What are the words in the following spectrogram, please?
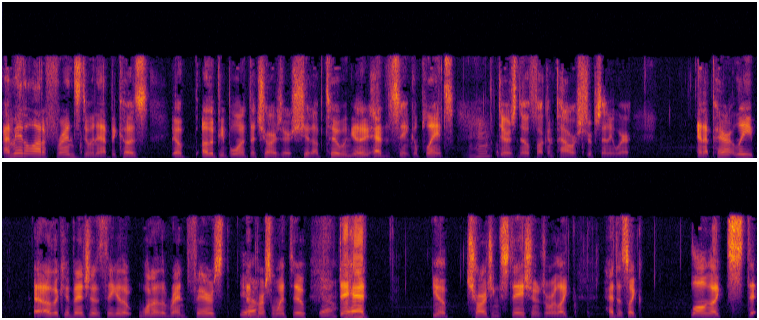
I made a lot of friends doing that because you know other people wanted to charge their shit up too and you know, had the same complaints. hmm There's no fucking power strips anywhere, and apparently at other conventions, I think of the, one of the rent fairs Yeah. that person went to, Yeah. they had you know charging stations or like had this like long like st-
